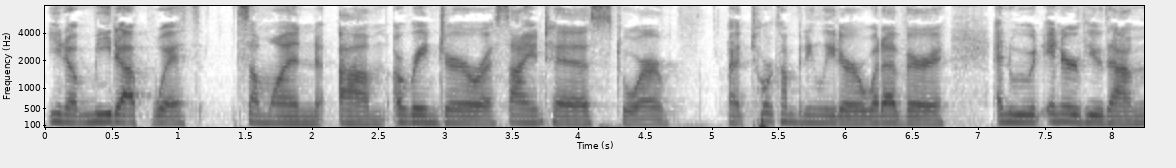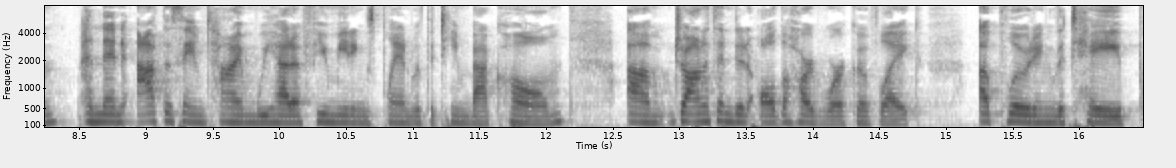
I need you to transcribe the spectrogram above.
you know, meet up with someone, um, a ranger or a scientist or a tour company leader or whatever, and we would interview them. And then at the same time, we had a few meetings planned with the team back home. Um, Jonathan did all the hard work of like uploading the tape,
